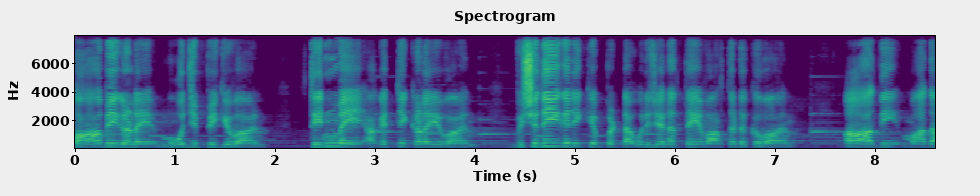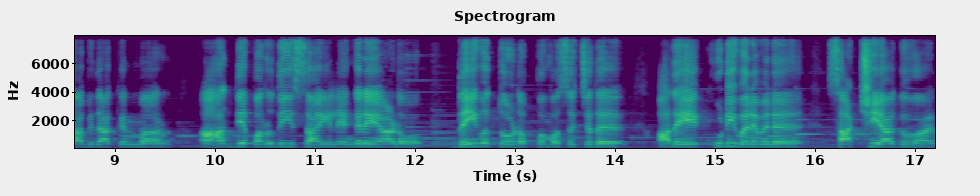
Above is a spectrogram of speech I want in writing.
പാപികളെ മോചിപ്പിക്കുവാൻ തിന്മയെ അകറ്റിക്കളയുവാൻ വിശദീകരിക്കപ്പെട്ട ഒരു ജനത്തെ വാർത്തെടുക്കുവാൻ ആദി മാതാപിതാക്കന്മാർ ആദ്യ പറുദീസായിൽ എങ്ങനെയാണോ ദൈവത്തോടൊപ്പം വസിച്ചത് അതേ കൂടിവരവിന് സാക്ഷിയാകുവാൻ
